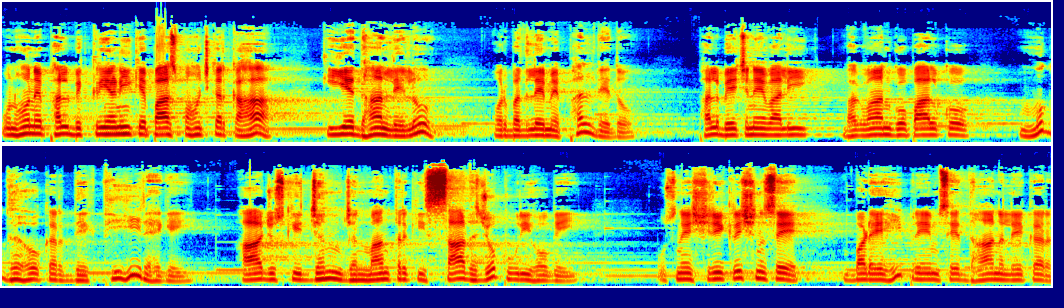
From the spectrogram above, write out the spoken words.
उन्होंने फल बिक्रियणी के पास पहुंचकर कहा कि ये धान ले लो और बदले में फल दे दो। फल बेचने वाली भगवान गोपाल को मुग्ध होकर देखती ही रह गई। आज उसकी जन्म जन्मांतर की साध जो पूरी हो गई। उसने श्री कृष्ण से बड़े ही प्रेम से धान लेकर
